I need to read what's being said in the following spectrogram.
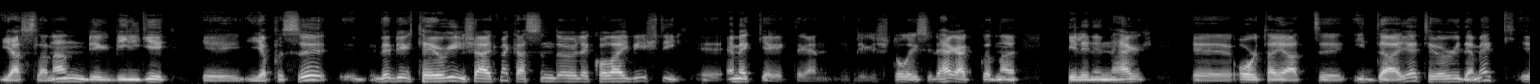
yaslanan bir bilgi e, yapısı ve bir teori inşa etmek aslında öyle kolay bir iş değil. E, emek gerektiren bir iş. Dolayısıyla her aklına gelenin her e, ortaya attığı iddiaya teori demek e,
